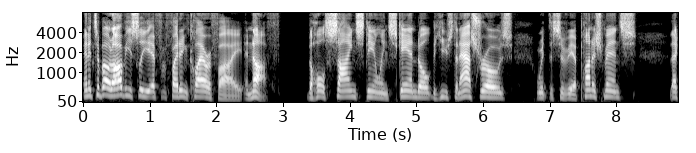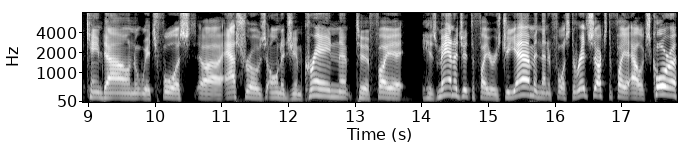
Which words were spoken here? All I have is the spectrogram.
And it's about obviously if if I didn't clarify enough, the whole sign stealing scandal, the Houston Astros with the severe punishments that came down, which forced uh, Astros owner Jim Crane to fire his manager to fire his GM, and then it forced the Red Sox to fire Alex Cora.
